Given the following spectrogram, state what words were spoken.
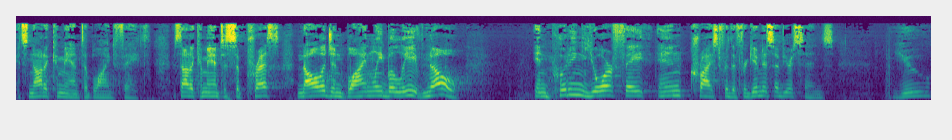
It's not a command to blind faith. It's not a command to suppress knowledge and blindly believe. No. In putting your faith in Christ for the forgiveness of your sins, you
